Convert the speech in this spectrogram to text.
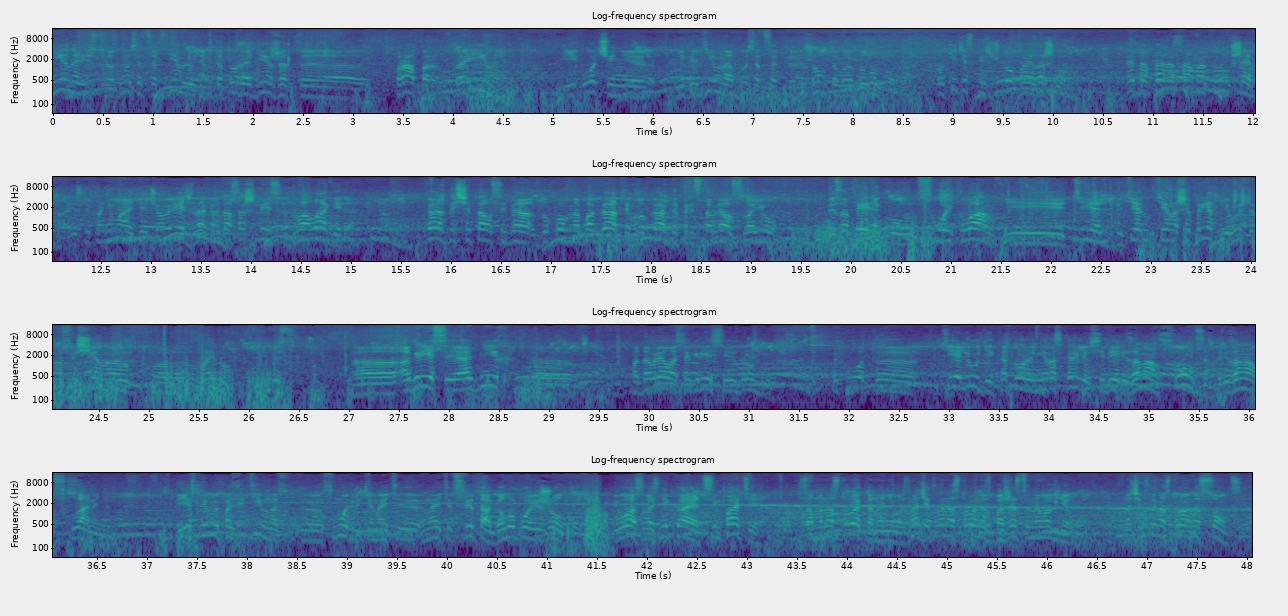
ненавистью относятся к тем людям, которые держат э, прапор Украины и очень э, негативно относятся к желтому и голубому. Фактически что произошло? Это та же самая Курукшетра, если понимаете, о чем речь, да, когда сошлись два лагеря, каждый считал себя духовно богатым, но каждый представлял свою эзотерику, свой клан, и те, те, те наши предки вышли на священную э, войну. То есть э, агрессия одних э, подавлялась агрессией других. Так вот, э, те люди, которые не раскрыли в себе резонанс с солнцем, резонанс с пламенем, если вы позитивно э, смотрите на эти, на эти цвета, голубой и желтый, и у вас возникает симпатия, самонастройка на него, значит вы настроены с божественным огнем, значит вы настроены с солнцем.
